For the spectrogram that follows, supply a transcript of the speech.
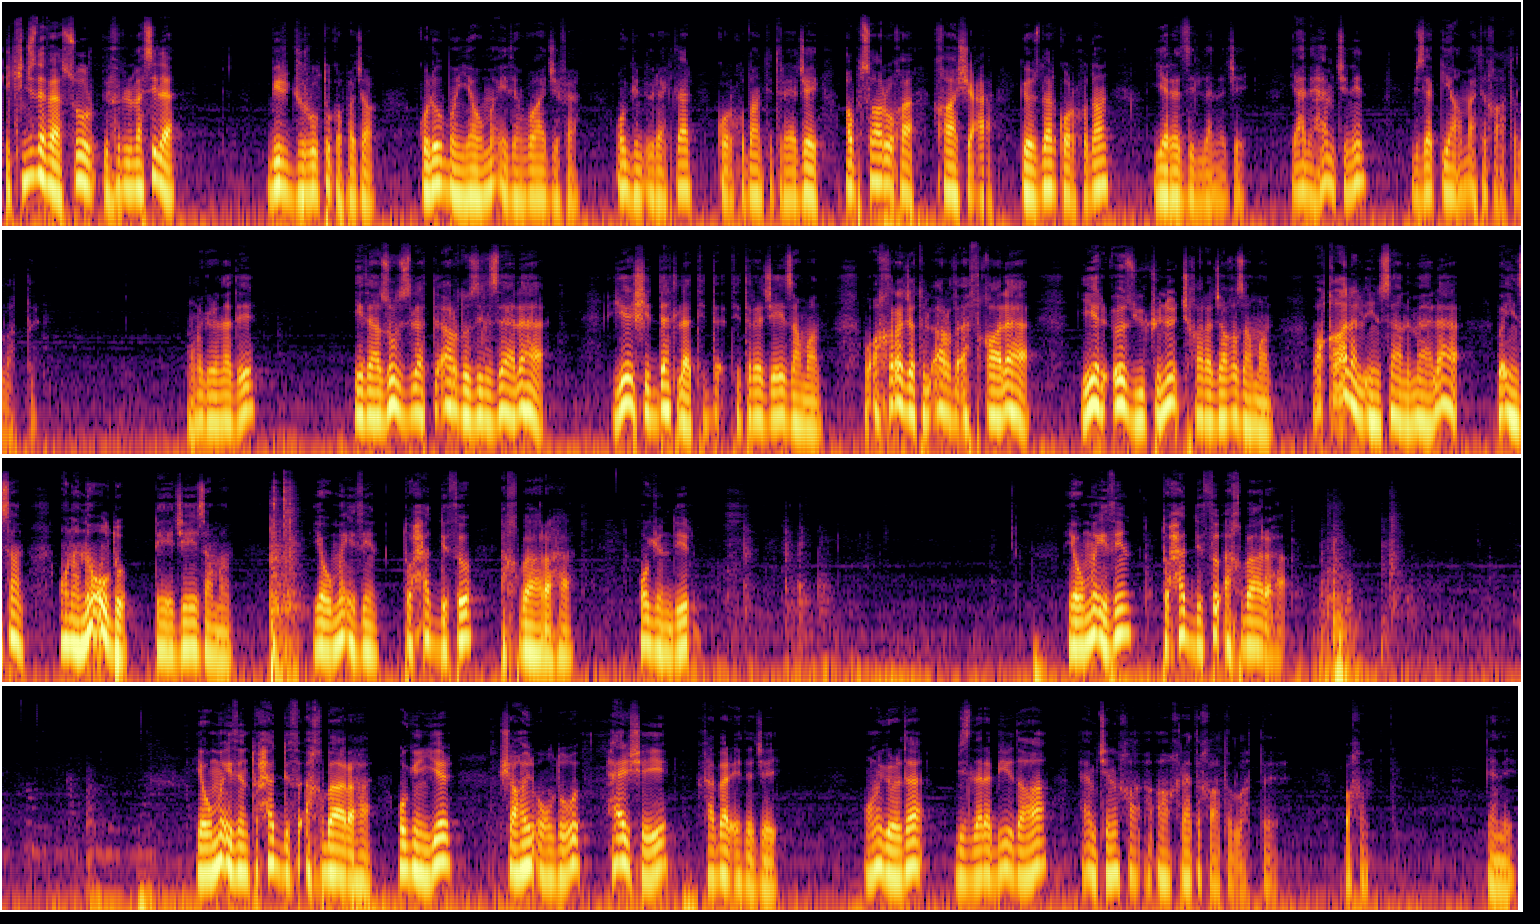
ikinci dəfə sur üfürülməsi ilə bir gürültü qopacaq. Qulubun yevmə idin vacifə. O gün ürəklər qorxudan titrəyəcək. Absaruha xaşiə. Gözlər qorxudan yerə zillənəcək. Yəni həmçinin bizə qiyaməti xatırlatdı. Ona görə nədir? İzə zulzilətli ardu zilzələhə yer şiddətlə titrəcəyi zaman və axracətul ardı əthqaləhə yer öz yükünü çıxaracağı zaman və qaləl insanı mələhə və insan ona nə oldu deyəcəyi zaman yevmə izin tuhaddithu əxbərəhə o gün deyir yevmə izin tuhaddithu əxbərəhə Yevmə izin tuhaddithu əxbaraha. O gün yer şahid olduğu hər şeyi xəbər edəcək. Ona görə də bizlərə bir daha həmçinin axirəti xatırlatdı. Baxın. Yəni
